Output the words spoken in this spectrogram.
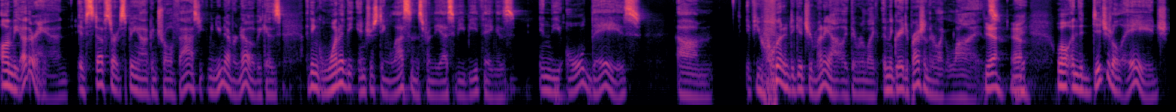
On the other hand, if stuff starts spinning out of control fast, I mean, you never know because I think one of the interesting lessons from the SVB thing is in the old days, um, if you wanted to get your money out, like they were like in the Great Depression, they were like lines. Yeah, yeah. Well, in the digital age,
